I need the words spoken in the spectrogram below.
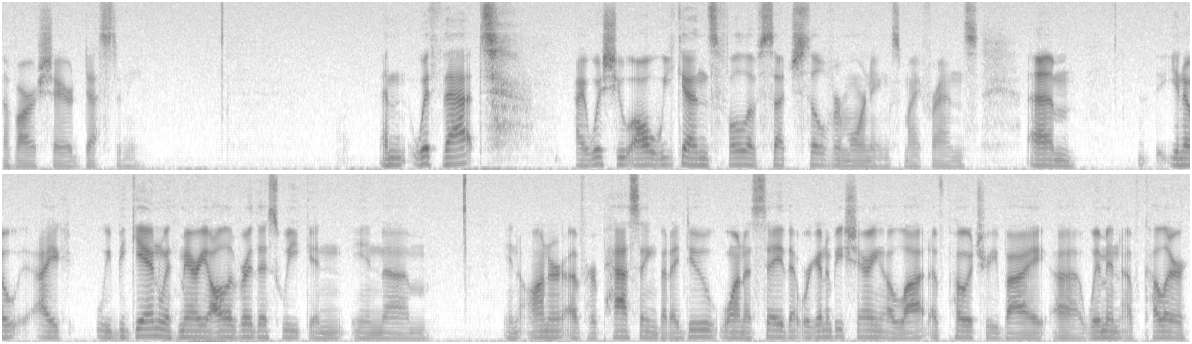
of our shared destiny. And with that, I wish you all weekends full of such silver mornings, my friends. Um, you know, I we began with Mary Oliver this week in in um, in honor of her passing, but I do want to say that we're going to be sharing a lot of poetry by uh, women of color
